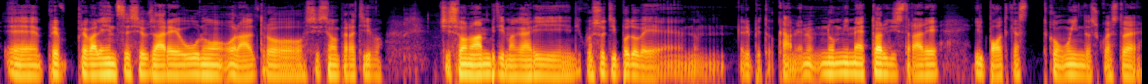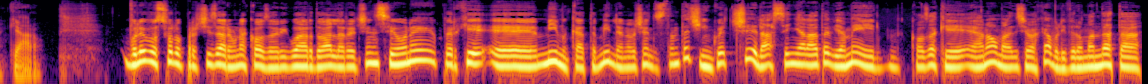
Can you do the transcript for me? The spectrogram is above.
eh, pre- prevalenze se usare uno o l'altro sistema operativo. Ci sono ambiti magari di questo tipo dove, non, ripeto, cambia. Non, non mi metto a registrare il podcast con Windows, questo è chiaro. Volevo solo precisare una cosa riguardo alla recensione perché eh, Mimcat 1975 ce l'ha segnalata via mail, cosa che è anomala, diceva cavoli ve l'ho mandata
